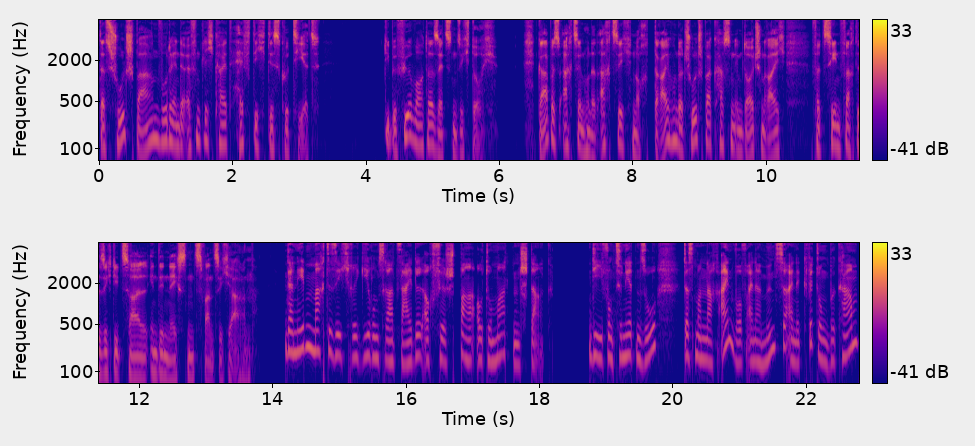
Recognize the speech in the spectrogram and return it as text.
Das Schulsparen wurde in der Öffentlichkeit heftig diskutiert. Die Befürworter setzten sich durch. Gab es 1880 noch 300 Schulsparkassen im Deutschen Reich, verzehnfachte sich die Zahl in den nächsten 20 Jahren. Daneben machte sich Regierungsrat Seidel auch für Sparautomaten stark. Die funktionierten so, dass man nach Einwurf einer Münze eine Quittung bekam,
